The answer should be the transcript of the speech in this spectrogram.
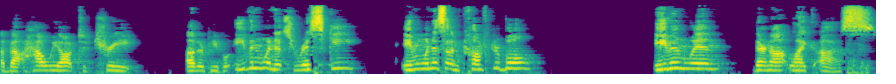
about how we ought to treat other people, even when it's risky, even when it's uncomfortable, even when they're not like us.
